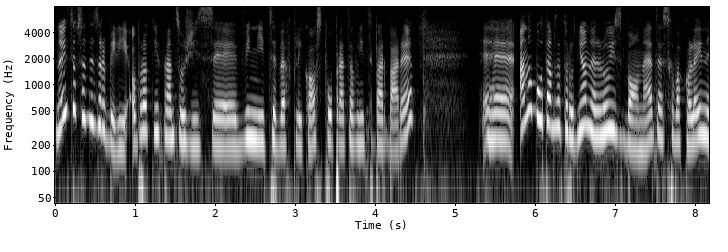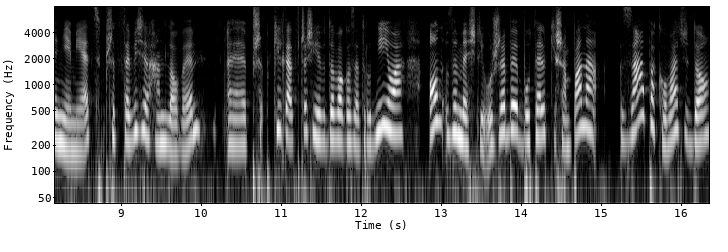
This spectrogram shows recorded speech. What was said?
No i co wtedy zrobili? Obrotni Francuzi z winnicy we Wkliko, współpracownicy Barbary, E, ano był tam zatrudniony Louis Bonnet, to jest chyba kolejny Niemiec, przedstawiciel handlowy. E, kilka lat wcześniej wdowa go zatrudniła. On wymyślił, żeby butelki szampana zapakować do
